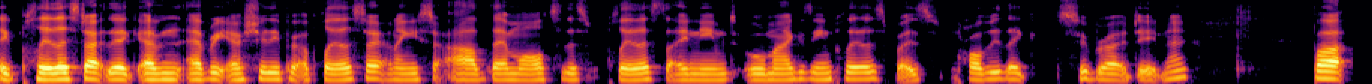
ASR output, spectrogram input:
like, playlist out, like, in every issue, they put a playlist out, and I used to add them all to this playlist that I named O Magazine playlist, but it's probably, like, super out of date now. But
